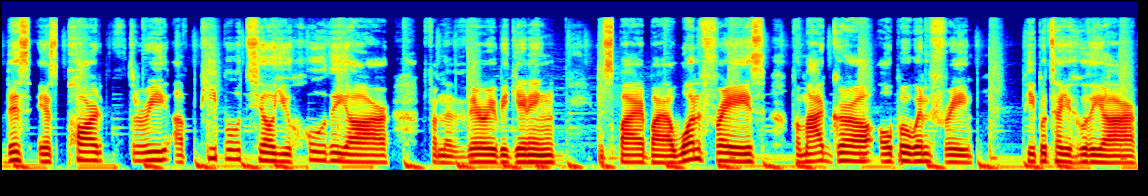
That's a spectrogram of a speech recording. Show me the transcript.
this is part three of People Tell You Who They Are from the very beginning, inspired by a one phrase from my girl, Oprah Winfrey. People tell you who they are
